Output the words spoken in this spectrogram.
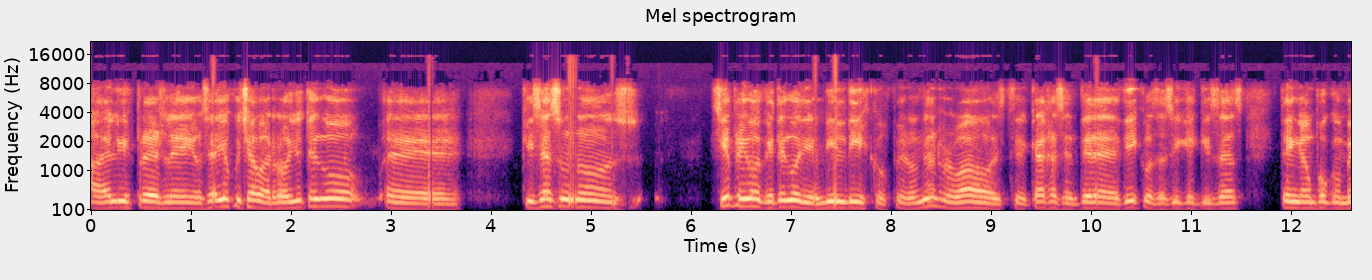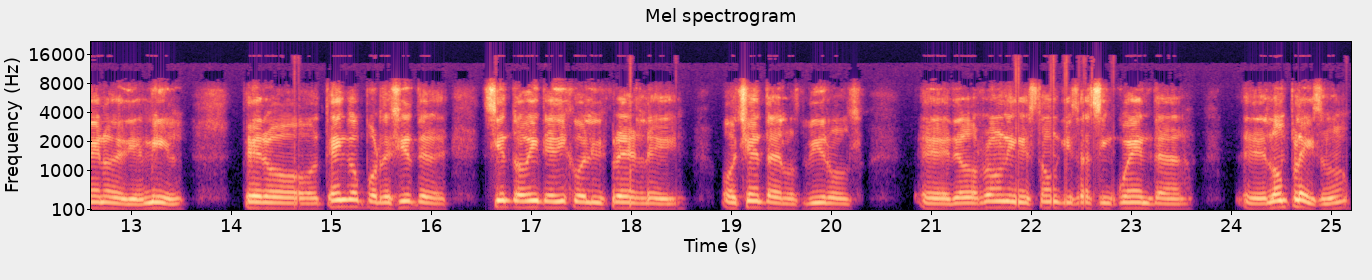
a Elvis Presley, o sea, yo escuchaba rock. Yo tengo eh, quizás unos, siempre digo que tengo 10.000 discos, pero me han robado este, cajas enteras de discos, así que quizás tenga un poco menos de 10.000. Pero tengo, por decirte, 120 discos de Elvis Presley, 80 de los Beatles, eh, de los Rolling Stones quizás 50, eh, long plays, ¿no?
